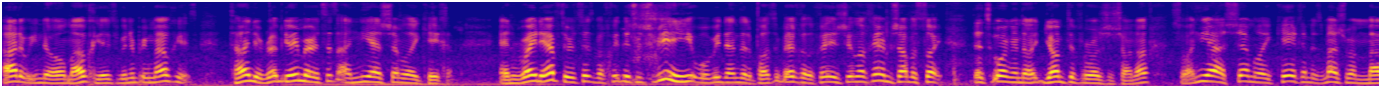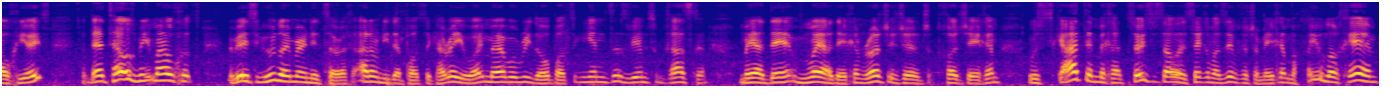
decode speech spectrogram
How do we know malchis? We didn't bring malchis. Tanya Reb Yomer it says ani Hashem leikechem. And right after it says B'chidish Shvi, we'll read of the pasuk. That's going on the Yom Tov for Rosh Hashanah. So Aniya Hashem Leikechem is Mashma Malchios. So that tells me Malchus. Rabbi Yisrael Yehuda Imer Nitzarech. I don't need that pasuk. Harei Yoimer. We'll read the whole pasuk again. It says V'yem Simchaschem Rosh Uskatem Aziv Chashamechem Lochem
